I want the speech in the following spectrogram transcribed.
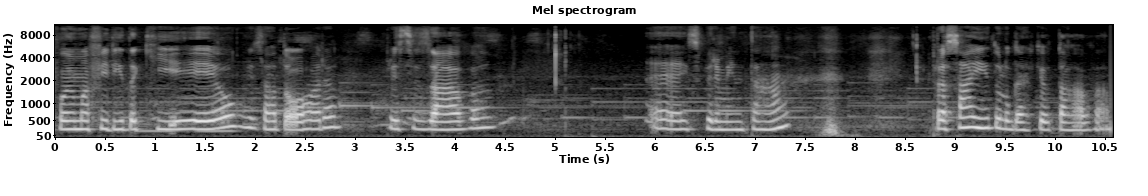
Foi uma ferida que eu, Isadora, precisava é, experimentar para sair do lugar que eu tava,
